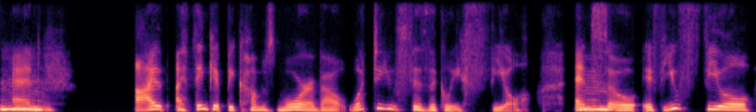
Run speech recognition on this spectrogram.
Mm. And I I think it becomes more about what do you physically feel. And mm. so if you feel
